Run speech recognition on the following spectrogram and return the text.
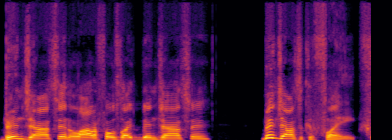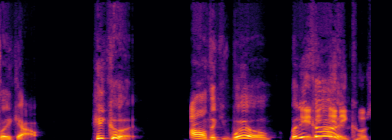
Ben Johnson, a lot of folks like Ben Johnson. Ben Johnson could flake, flake out. He could. I don't think he will, but he any, could. any coach,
